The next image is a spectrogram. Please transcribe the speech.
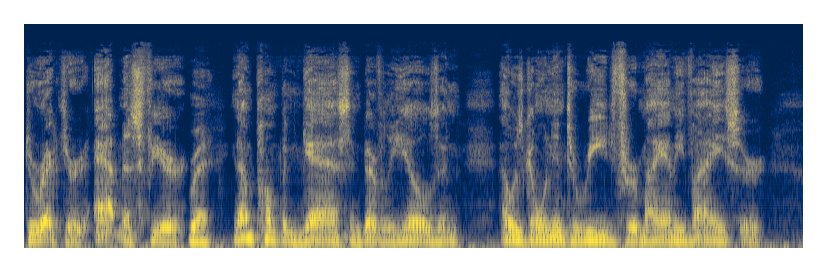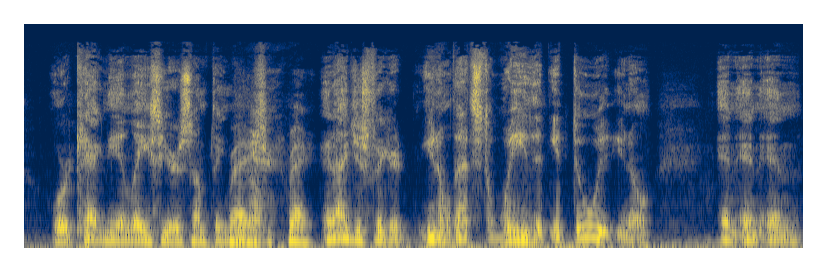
director atmosphere. Right. Know, I'm pumping gas in Beverly Hills and I was going in to read for Miami Vice or or Cagney and Lacey or something. you know. Right. Right. And I just figured, you know, that's the way that you do it, you know. And and and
